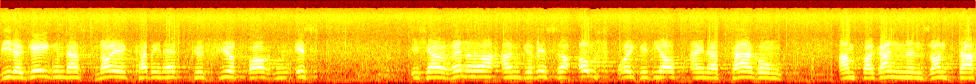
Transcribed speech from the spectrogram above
wieder gegen das neue Kabinett geführt worden ist, ich erinnere an gewisse Aussprüche, die auf einer Tagung am vergangenen Sonntag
